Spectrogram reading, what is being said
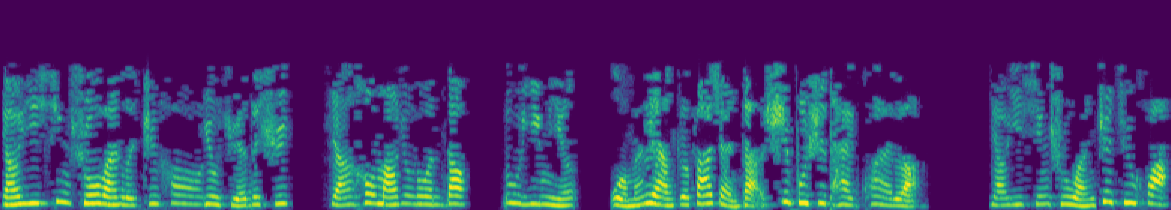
姚一兴说完了之后又觉得虚，然后忙又问道：“陆一鸣，我们两个发展的是不是太快了？”姚一兴说完这句话，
